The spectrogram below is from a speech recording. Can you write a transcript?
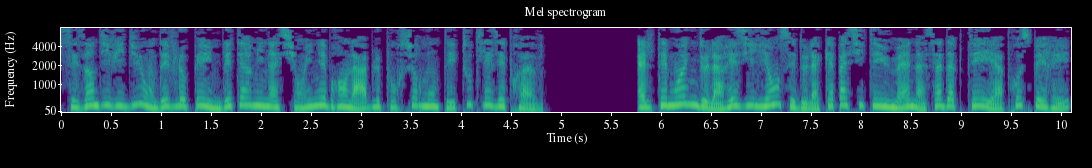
ces individus ont développé une détermination inébranlable pour surmonter toutes les épreuves. Elle témoigne de la résilience et de la capacité humaine à s'adapter et à prospérer,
